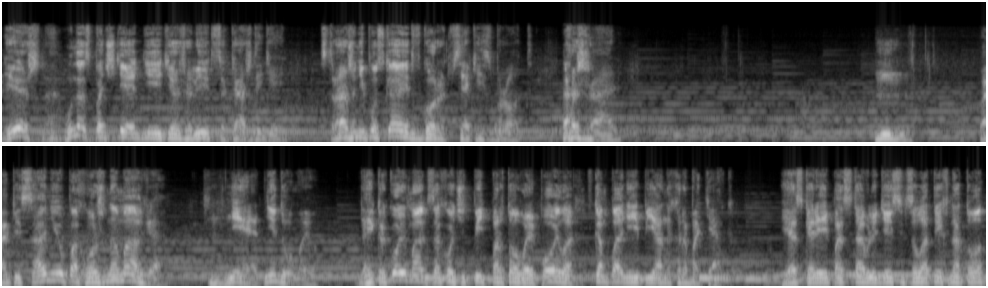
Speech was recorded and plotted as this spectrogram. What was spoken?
Конечно, у нас почти одни и те же лица каждый день. Стража не пускает в город всякий сброд. А жаль. Хм, по описанию похож на мага. Хм, Нет, не думаю. Да и какой маг захочет пить портовое пойло в компании пьяных работяг? Я скорее поставлю 10 золотых на то,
